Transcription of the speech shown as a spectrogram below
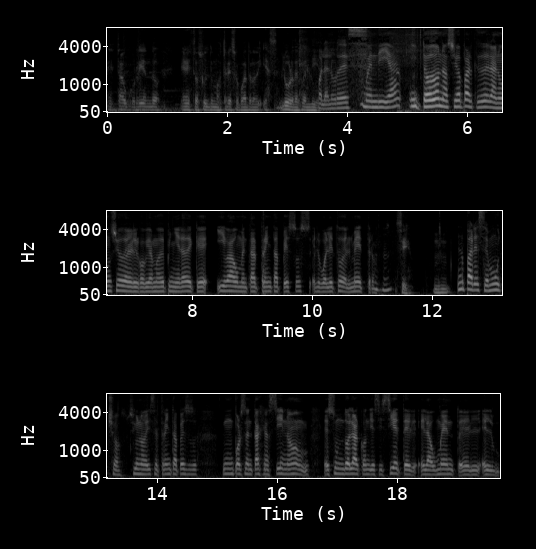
está ocurriendo en estos últimos tres o cuatro días. Lourdes, buen día. Hola, Lourdes. Buen día. Y todo nació a partir del anuncio del gobierno de Piñera de que iba a aumentar 30 pesos el boleto del metro. Sí. No parece mucho si uno dice 30 pesos un porcentaje así, ¿no? Es un dólar con 17 el, aumento, el, el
